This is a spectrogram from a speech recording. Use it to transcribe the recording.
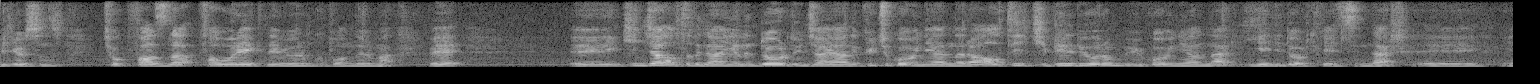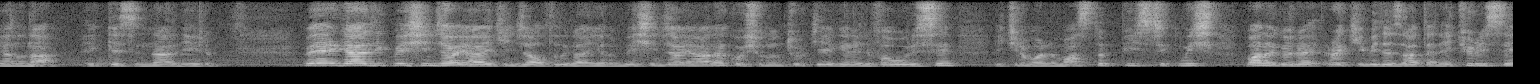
biliyorsunuz çok fazla favori eklemiyorum kuponlarıma ve e, ikinci altılı ganyanın dördüncü ayağını küçük oynayanlara 6-2-1 diyorum. Büyük oynayanlar 7-4 geçsinler. e, yanına eklesinler diyelim. Ve geldik 5. ayağa ikinci altılı ganyanın 5. ayağına koşunun Türkiye geneli favorisi 2 numaralı Masterpiece çıkmış. Bana göre rakibi de zaten Accuracy.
